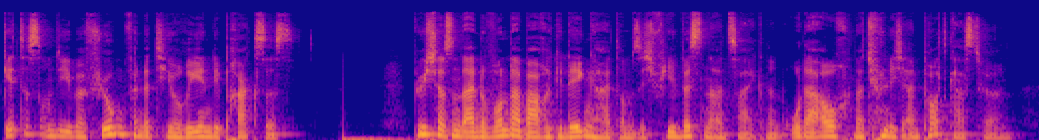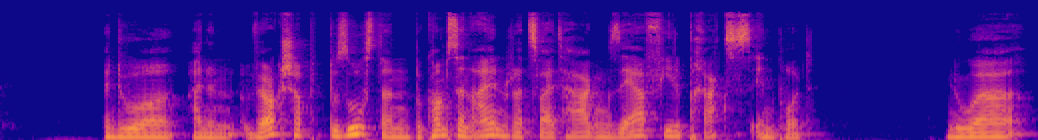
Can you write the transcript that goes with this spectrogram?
geht es um die Überführung von der Theorie in die Praxis. Bücher sind eine wunderbare Gelegenheit, um sich viel Wissen anzueignen oder auch natürlich einen Podcast hören. Wenn du einen Workshop besuchst, dann bekommst du in ein oder zwei Tagen sehr viel Praxisinput. Nur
